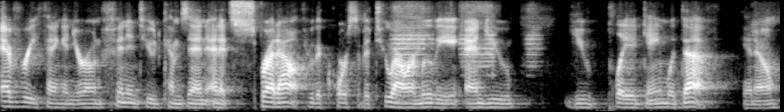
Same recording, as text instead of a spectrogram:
everything and your own finitude comes in, and it's spread out through the course of a two-hour movie, and you you play a game with death. You know.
